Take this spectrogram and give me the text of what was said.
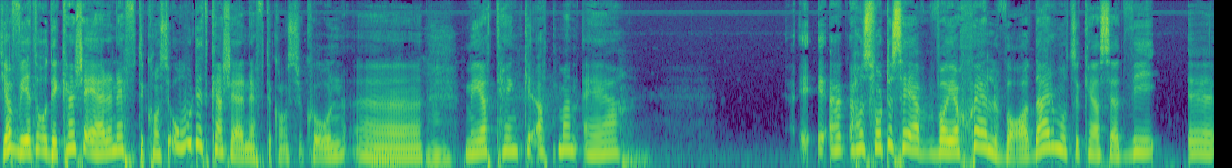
Jag vet, och det kanske är en efterkonstruktion. Ordet kanske är en efterkonstruktion. Eh, Men jag tänker att man är... Jag har svårt att säga vad jag själv var. Däremot så kan jag säga att vi eh,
